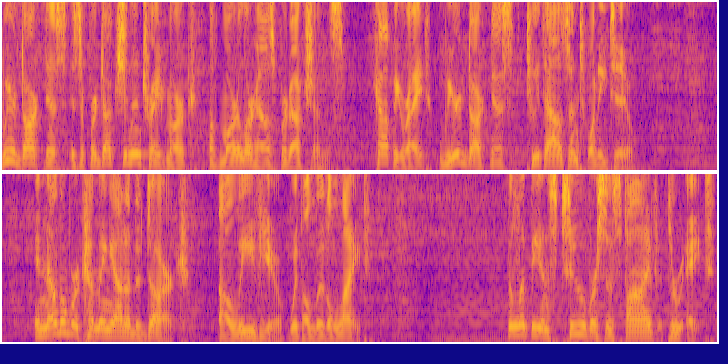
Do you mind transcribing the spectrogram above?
Weird Darkness is a production and trademark of Marlar House Productions. Copyright Weird Darkness 2022. And now that we're coming out of the dark, I'll leave you with a little light. Philippians 2 verses 5 through 8.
